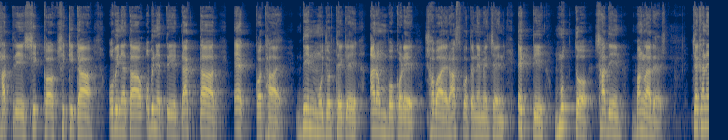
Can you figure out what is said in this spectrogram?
ছাত্রী, শিক্ষক, শিক্ষিকা, অভিনেতা, অভিনেত্রী, ডাক্তার, এক কথায় দিন মজুর থেকে আরম্ভ করে সবাই রাজপথে নেমেছেন একটি মুক্ত, স্বাধীন বাংলাদেশ। যেখানে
